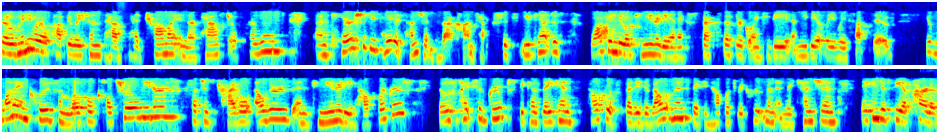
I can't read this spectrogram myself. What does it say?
So many rural populations have had trauma in their past or present, and care should be paid attention to that context. It's, you can't just walk into a community and expect that they're going to be immediately receptive. You want to include some local cultural leaders, such as tribal elders and community health workers, those types of groups, because they can help with study development, they can help with recruitment and retention. They can just be a part of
